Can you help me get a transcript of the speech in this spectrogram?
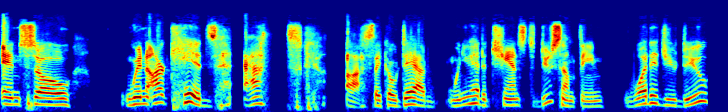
And so when our kids ask us they go dad when you had a chance to do something what did you do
